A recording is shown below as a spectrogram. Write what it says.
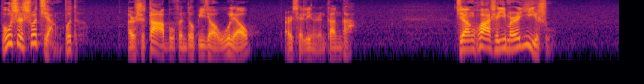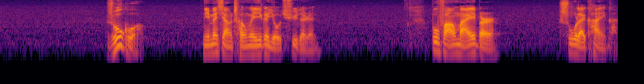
不是说讲不得，而是大部分都比较无聊，而且令人尴尬。讲话是一门艺术，如果你们想成为一个有趣的人，不妨买一本。书来看一看，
